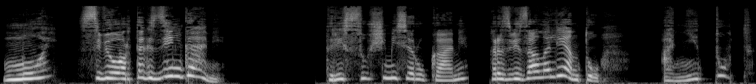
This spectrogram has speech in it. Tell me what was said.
Мой сверток с деньгами! трясущимися руками развязала ленту. Они тут.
